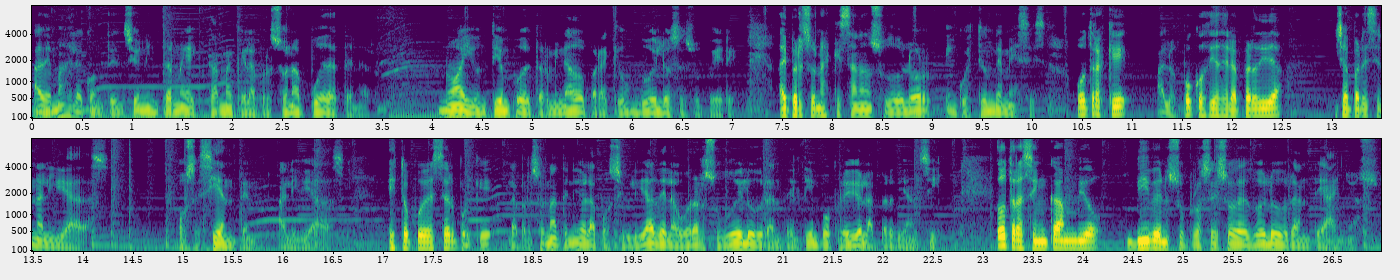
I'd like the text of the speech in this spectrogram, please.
además de la contención interna y externa que la persona pueda tener. No hay un tiempo determinado para que un duelo se supere. Hay personas que sanan su dolor en cuestión de meses, otras que, a los pocos días de la pérdida, ya parecen aliviadas o se sienten aliviadas. Esto puede ser porque la persona ha tenido la posibilidad de elaborar su duelo durante el tiempo previo a la pérdida en sí. Otras, en cambio, viven su proceso de duelo durante años.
